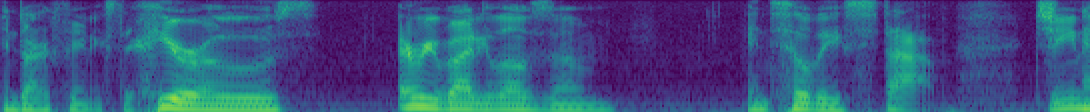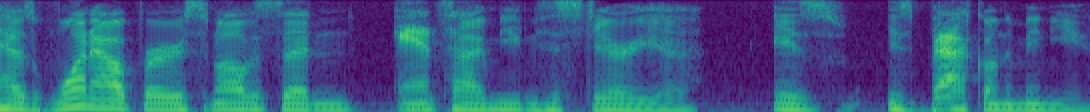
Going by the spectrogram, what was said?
in Dark Phoenix. They're heroes. Everybody loves them until they stop. Jean has one outburst, and all of a sudden, anti mutant hysteria is is back on the menu,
